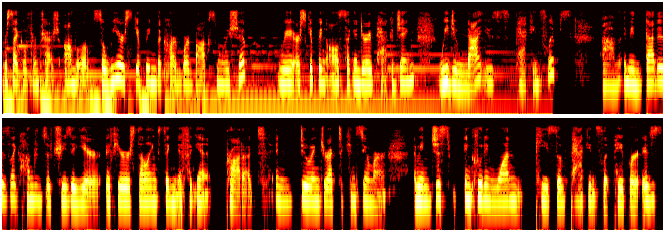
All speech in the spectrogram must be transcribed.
recycled from trash envelopes. So we are skipping the cardboard box when we ship We are skipping all secondary packaging. We do not use packing slips. Um, I mean, that is like hundreds of trees a year if you're selling significant product and doing direct to consumer. I mean, just including one piece of packing slip paper is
